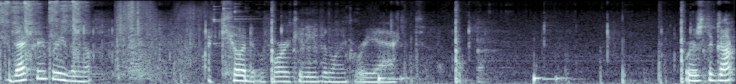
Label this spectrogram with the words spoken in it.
Did that creeper even... I killed it before I could even, like, react. Where's the gun?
